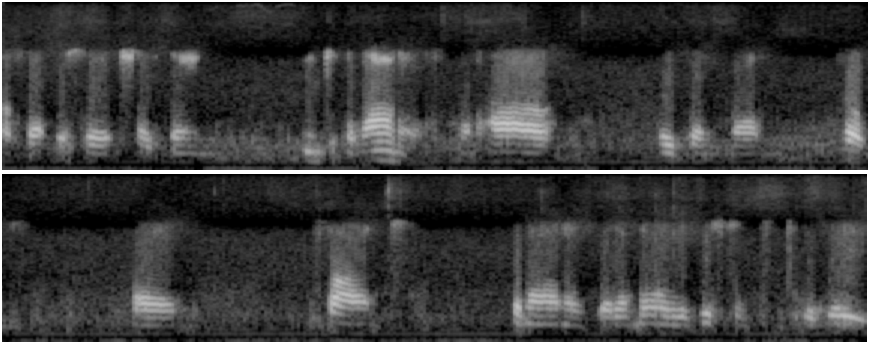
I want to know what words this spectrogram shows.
of that research has been into bananas and how we can um, help uh, find bananas that are more resistant to disease.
